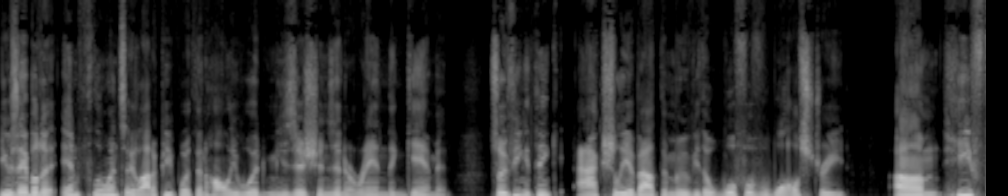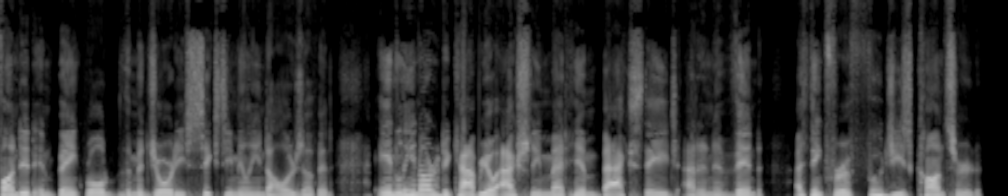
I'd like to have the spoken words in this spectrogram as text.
he was able to influence a lot of people within Hollywood, musicians, and it ran the gamut. So if you can think actually about the movie The Wolf of Wall Street, um, he funded and bankrolled the majority, $60 million of it. And Leonardo DiCaprio actually met him backstage at an event, I think for a Fugees concert.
